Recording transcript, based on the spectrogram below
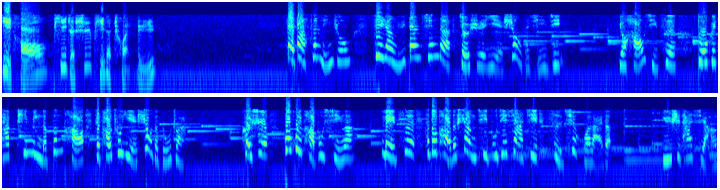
一头披着尸皮的蠢驴。在大森林中，最让驴担心的就是野兽的袭击。有好几次，多亏他拼命的奔跑，才逃出野兽的毒爪。可是光会跑不行啊，每次他都跑得上气不接下气，死去活来的。于是他想，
